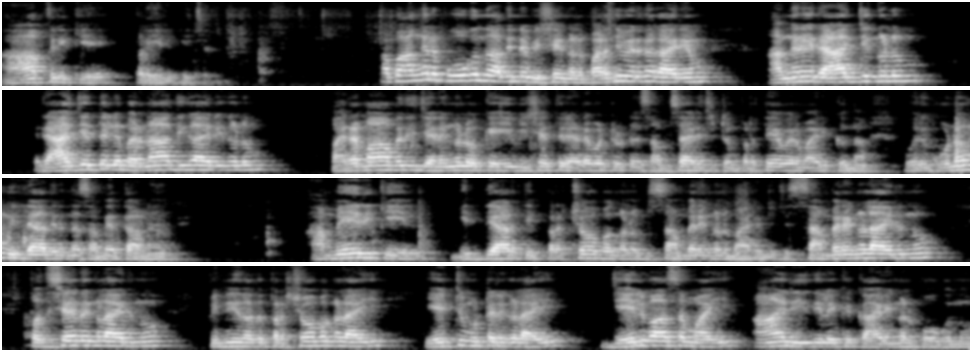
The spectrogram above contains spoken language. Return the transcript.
ആഫ്രിക്കയെ പ്രേരിപ്പിച്ചത്. അപ്പോൾ അങ്ങനെ പോകുന്ന അതിന്റെ വിഷയങ്ങൾ. പറഞ്ഞു വരുന്ന കാര്യം അങ്ങനെ രാജ്യങ്ങളും രാജ്യത്തിലെ ഭരണാധികാരികളും പരമാവധി ജനങ്ങളൊക്കെ ഈ വിഷയത്തിൽ ഇടപെട്ടിട്ട് സംസാരിച്ചിട്ടും പ്രത്യേകപരമായിരിക്കുന്ന ഒരു ഗുണവുമില്ലാതിരുന്ന സമയത്താണ് അമേരിക്കയിൽ വിദ്യാർത്ഥി പ്രക്ഷോഭങ്ങളും സമരങ്ങളും ആരംഭിച്ചു സമരങ്ങളായിരുന്നു പ്രതിഷേധങ്ങളായിരുന്നു പിന്നീട് അത് പ്രക്ഷോഭങ്ങളായി ഏറ്റുമുട്ടലുകളായി ജയിൽവാസമായി ആ രീതിയിലേക്ക് കാര്യങ്ങൾ പോകുന്നു.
